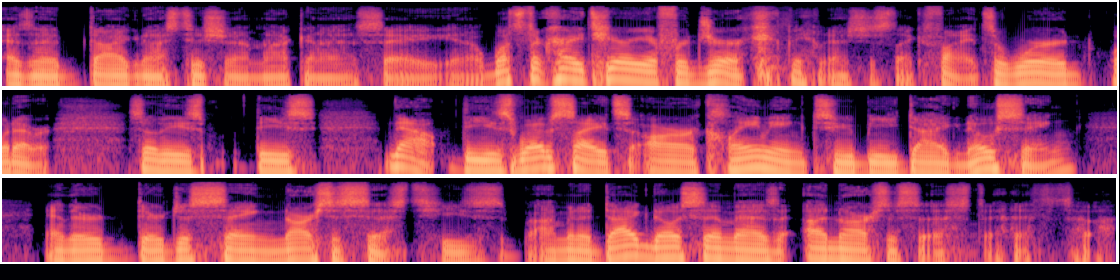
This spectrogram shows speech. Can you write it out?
as a diagnostician, I'm not going to say, you know, what's the criteria for jerk? you know, it's just like, fine, it's a word, whatever. So these, these, now, these websites are claiming to be diagnosing and they're, they're just saying narcissist. He's, I'm going to diagnose him as a narcissist. so,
